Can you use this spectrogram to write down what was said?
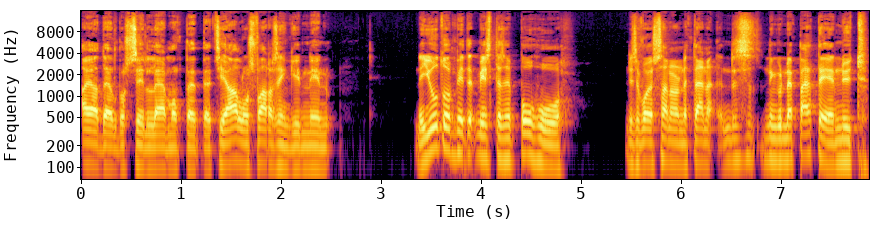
ajateltu silleen, mutta että et siinä alussa varsinkin, niin ne jutut, mistä se puhuu, niin se voisi sanoa, että tämän, niin ne pätee nyt.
